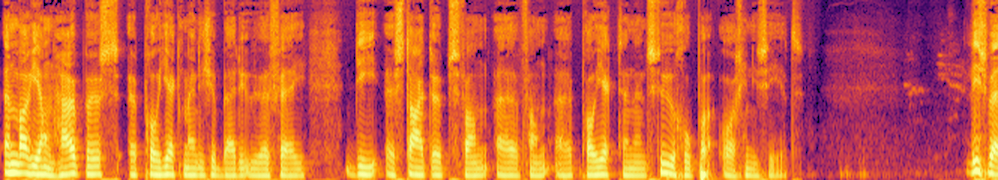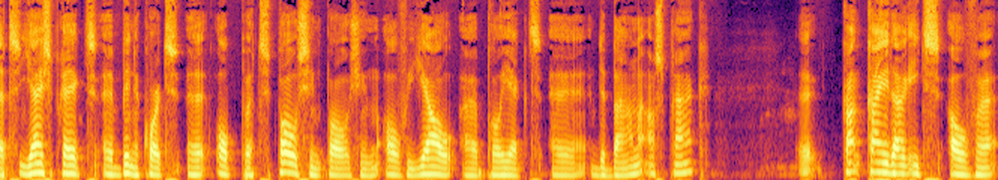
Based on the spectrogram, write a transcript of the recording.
En Marian Huipers, eh, projectmanager bij de UWV, die eh, start-ups van, uh, van projecten en stuurgroepen organiseert. Lisbeth, jij spreekt binnenkort op het SPO-symposium over jouw project De Banenafspraak. Kan, kan je daar iets over,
